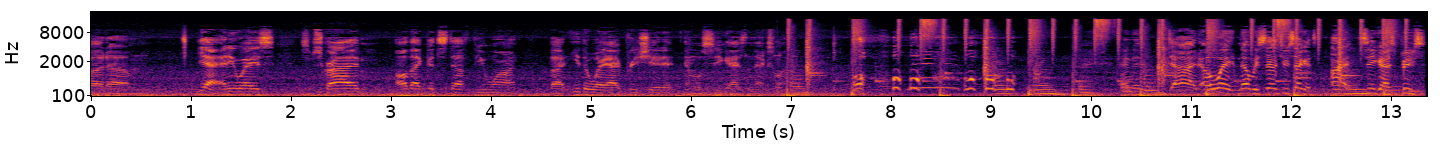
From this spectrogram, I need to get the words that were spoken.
But um, yeah. Anyways, subscribe, all that good stuff if you want. But either way, I appreciate it, and we'll see you guys in the next one. Oh, and it died. Oh wait, no, we still have two seconds. All right, see you guys. Peace.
